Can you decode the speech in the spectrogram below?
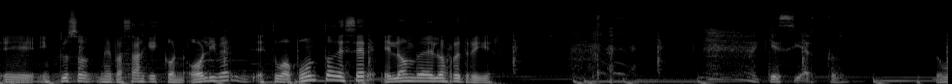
eh, incluso me pasaba que con Oliver estuvo a punto de ser el hombre de los retriggers. Que es cierto. Estuvo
